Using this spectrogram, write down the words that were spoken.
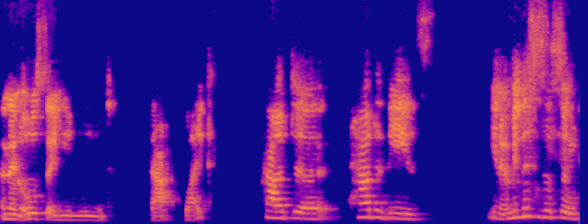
And then also you need that like how do how do these you know, I mean, this is a sort of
